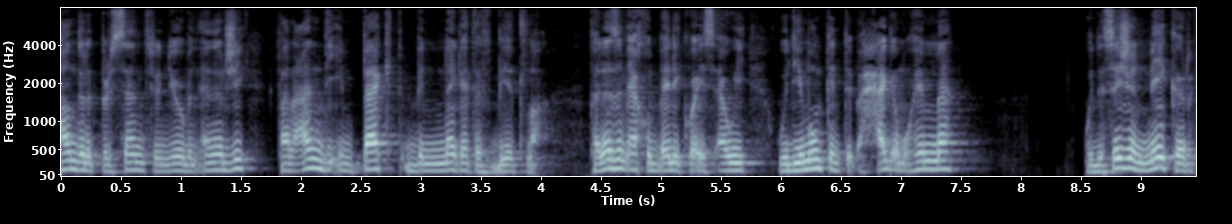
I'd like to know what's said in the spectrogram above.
100% renewable energy فأنا عندي impact بال negative بيطلع. فلازم آخد بالي كويس قوي ودي ممكن تبقى حاجة مهمة و decision maker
